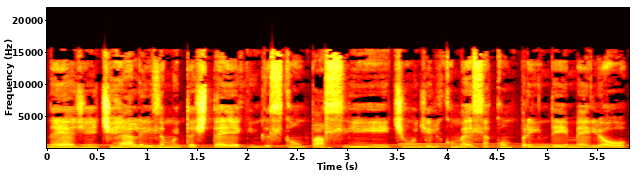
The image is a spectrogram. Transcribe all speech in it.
Né? A gente realiza muitas técnicas com o paciente, onde ele começa a compreender melhor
